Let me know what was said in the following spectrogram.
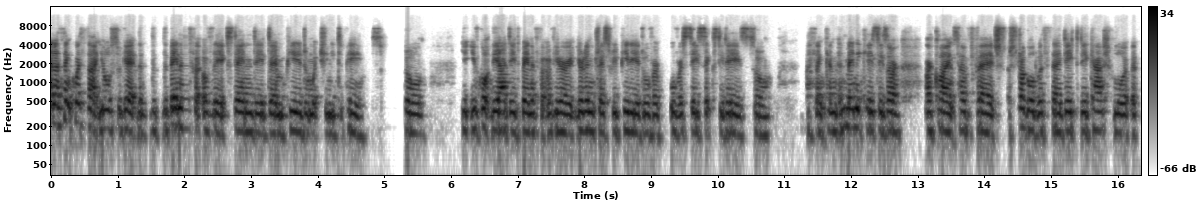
and I think with that, you also get the, the, the benefit of the extended um, period in which you need to pay. So you, have got the added benefit of your, your interest free period over, over, say, 60 days. So I think in, in many cases, our, our clients have uh, struggled with day to day cash flow at, at,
